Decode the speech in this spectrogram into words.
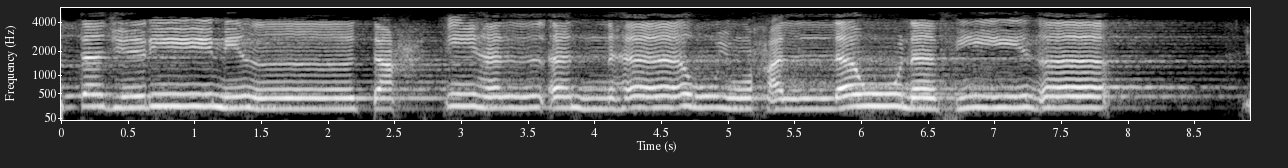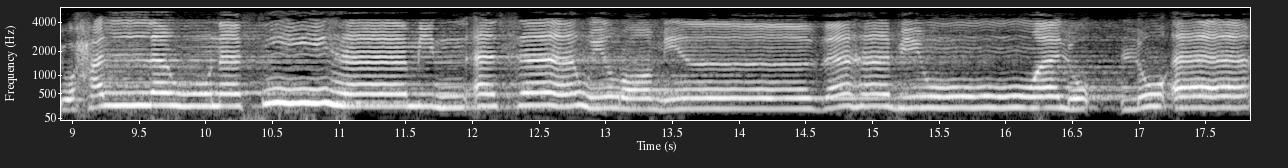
تَجْرِي مِن تَحْتِهَا الْأَنْهَارُ يُحَلَّوْنَ فِيهَا يُحَلَّوْنَ فِيهَا مِنْ أَسَاوِرَ مِنْ ذَهَبٍ وَلُؤْلُؤًا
